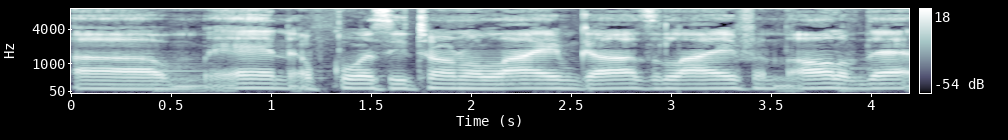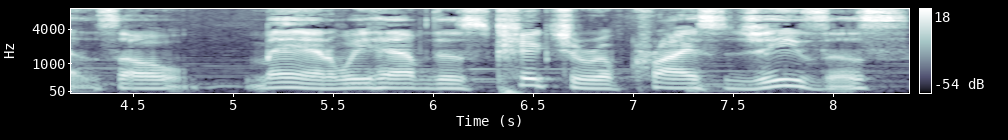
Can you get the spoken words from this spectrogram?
um, and of course, eternal life, God's life, and all of that. So man, we have this picture of Christ Jesus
